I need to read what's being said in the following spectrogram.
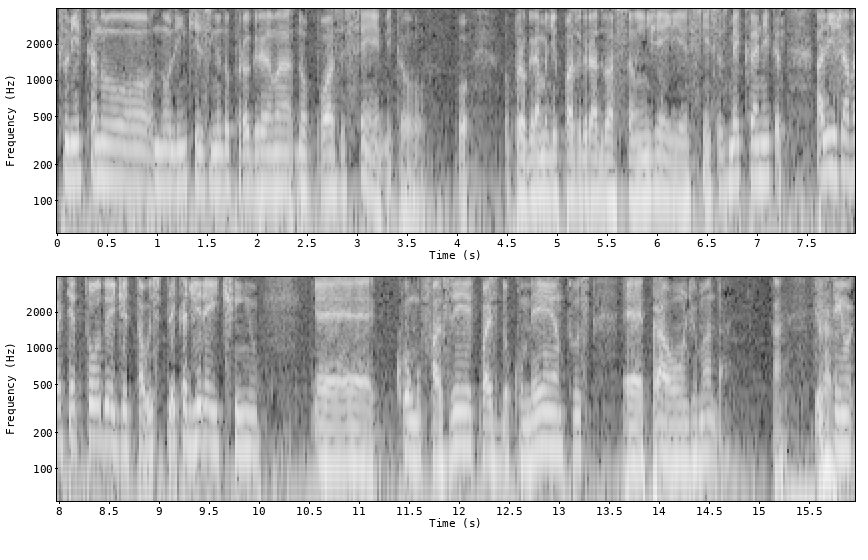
Clica no, no linkzinho do programa no pós-ECM, que é o o, o, programa de pós-graduação em engenharia e ciências mecânicas, ali já vai ter todo o edital, explica direitinho é, como fazer, quais documentos, é, para onde mandar. Tá? Eu tenho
